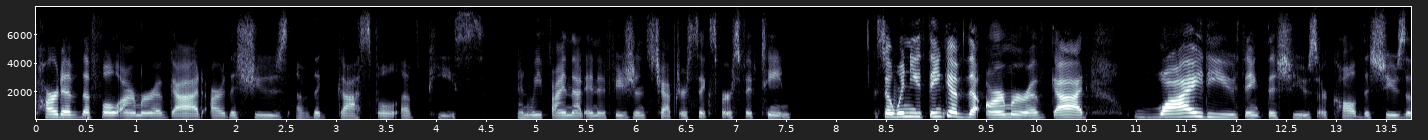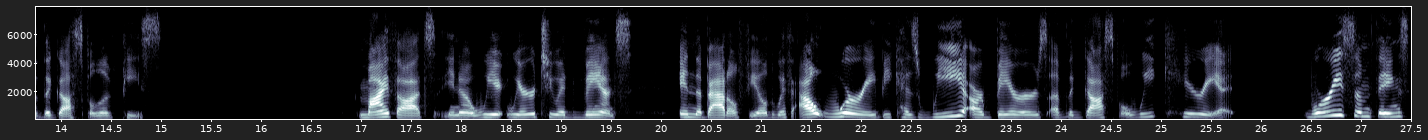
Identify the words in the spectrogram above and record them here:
Part of the full armor of God are the shoes of the gospel of peace. And we find that in Ephesians chapter 6 verse 15. So when you think of the armor of God, why do you think the shoes are called the shoes of the gospel of peace? my thoughts, you know, we we're to advance in the battlefield without worry because we are bearers of the gospel. We carry it. Worrisome things,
